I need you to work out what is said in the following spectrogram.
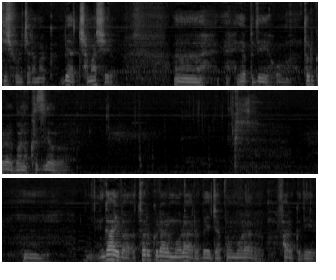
Diş fırçalamak veya çamaşır e, yaptı. O Turklar bana kızıyor. Hmm. Galiba Turklar moral ve Japon moral farklı değil.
